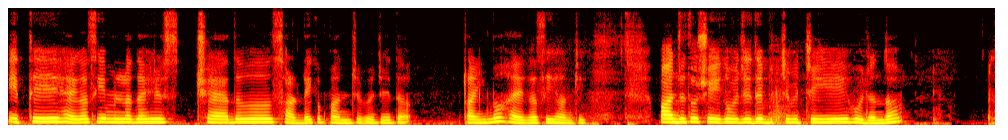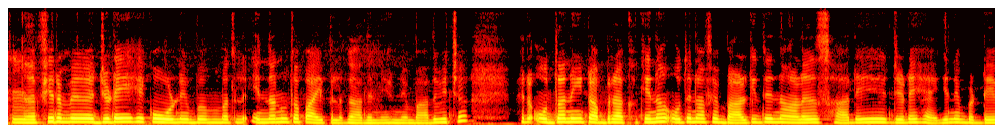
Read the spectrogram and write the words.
ਇੱਥੇ ਹੈਗਾ ਸੀ, ਮੈਨੂੰ ਲੱਗਦਾ ਇਹ ਸ਼ਾਇਦ ਸਾਢੇ ਕੁ ਪੰਜ ਵਜੇ ਦਾ ਟਾਈਮ ਹੈਗਾ ਸੀ, ਹਾਂਜੀ। ਪੰਜ ਤੋਂ ਛੇ ਕੁ ਵਜੇ ਦੇ ਵਿੱਚ ਵਿੱਚ ਹੀ ਇਹ ਹੋ ਜਾਂਦਾ। ਫਿਰ ਮੈਂ, ਜਿਹੜੇ ਇਹ ਕੋਲ ਨੇ, ਬ, ਮਤਲਬ ਇਹਨਾਂ ਨੂੰ ਤਾਂ ਪਾਈਪ ਲਗਾ ਦਿੰਦੇ ਹੁੰਦੇ ਹਾਂ ਬਾਅਦ ਵਿੱਚ। ਫਿਰ ਉੱਦਾਂ ਨਹੀਂ ਟੱਬ ਰੱਖ ਕੇ ਨਾ, ਉਹਦੇ ਨਾਲ ਫਿਰ ਬਾਲਟੀ ਦੇ ਨਾਲ ਸਾਰੇ ਜਿਹੜੇ ਹੈਗੇ ਨੇ ਵੱਡੇ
